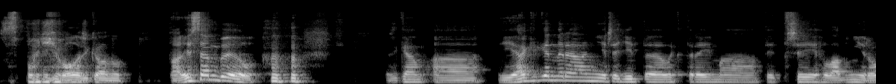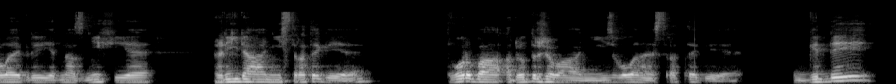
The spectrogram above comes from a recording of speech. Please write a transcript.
spodíval a říkal, no tady jsem byl. Říkám, a jak generální ředitel, který má ty tři hlavní role, kdy jedna z nich je hlídání strategie, tvorba a dodržování zvolené strategie, kdy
